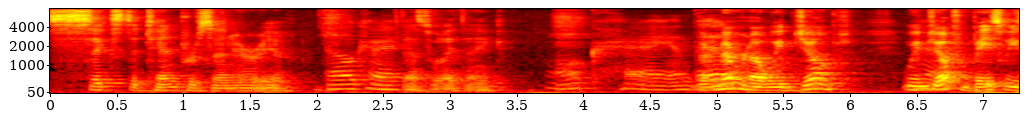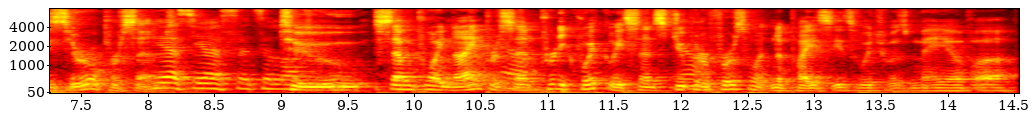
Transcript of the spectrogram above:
six to ten percent area. Okay, That's what I think. okay, and But remember now, we've jumped. We've Yeah. jumped from basically zero percent yes, yes, it's a lot. to seven point nine percent Yeah. pretty quickly since Jupiter Yeah. first went into Pisces, which was May of uh,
